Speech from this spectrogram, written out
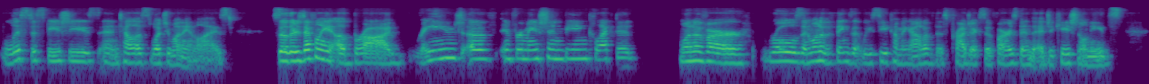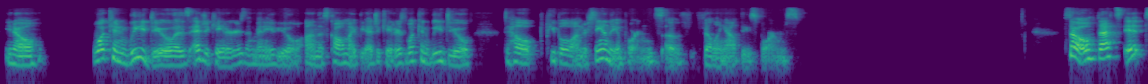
list a species, and tell us what you want analyzed. So there's definitely a broad range of information being collected. One of our roles and one of the things that we see coming out of this project so far has been the educational needs. You know, what can we do as educators, and many of you on this call might be educators, what can we do to help people understand the importance of filling out these forms? So that's it.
